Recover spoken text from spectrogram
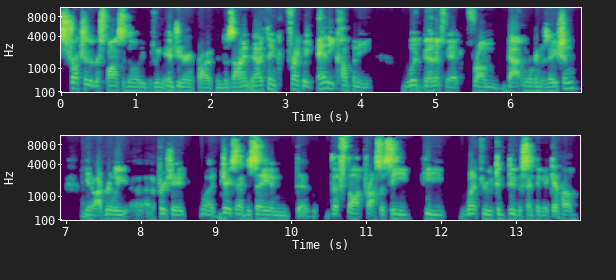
structure the responsibility between engineering, product, and design. And I think, frankly, any company would benefit from that organization. You know, I really uh, appreciate what Jason had to say and the, the thought process he he went through to do the same thing at GitHub,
